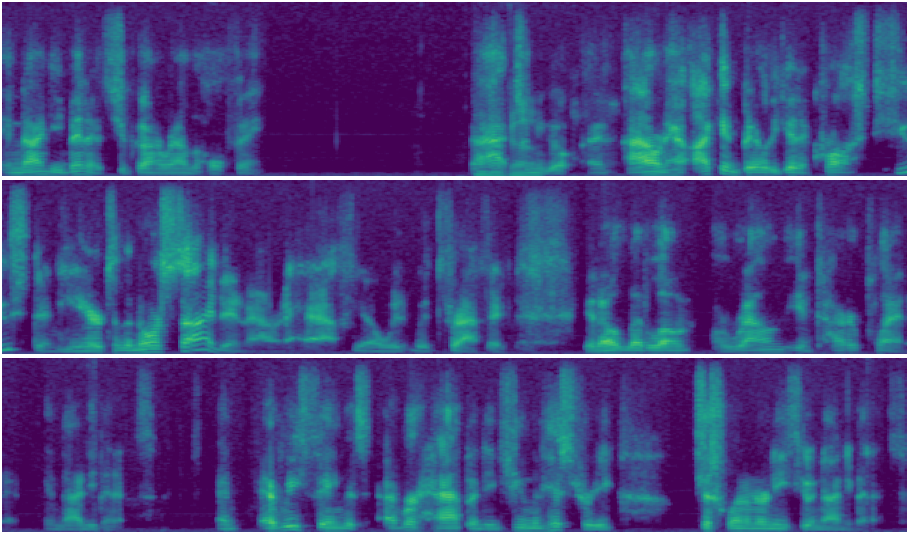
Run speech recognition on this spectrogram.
in 90 minutes you've gone around the whole thing that's oh when you go an hour and a half. I can barely get across Houston here to the north side in an hour and a half, you know, with, with traffic, you know, let alone around the entire planet in 90 minutes. And everything that's ever happened in human history just went underneath you in 90 minutes.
